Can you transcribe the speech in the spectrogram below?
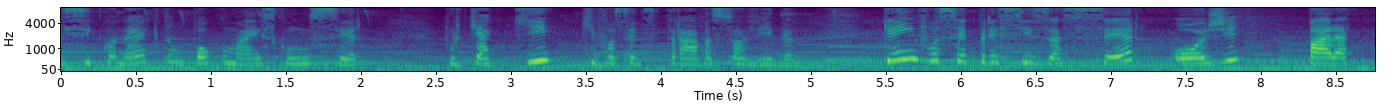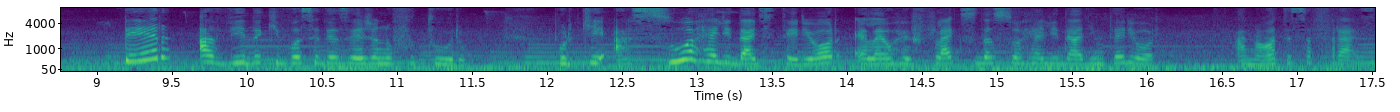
e se conecta um pouco mais com o ser, porque é aqui que você destrava a sua vida. Quem você precisa ser hoje para ter a vida que você deseja no futuro? Porque a sua realidade exterior, ela é o reflexo da sua realidade interior. Anota essa frase.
